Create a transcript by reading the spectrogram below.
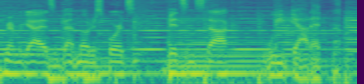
Remember, guys, at Bent Motorsports, bits in stock, we've got it.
